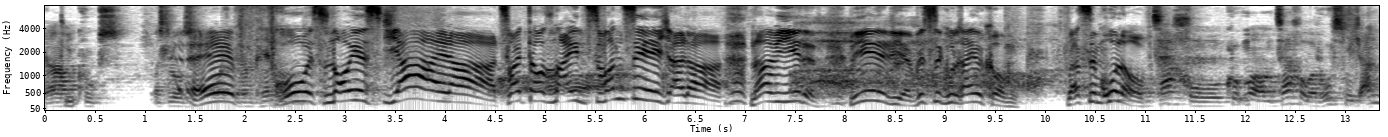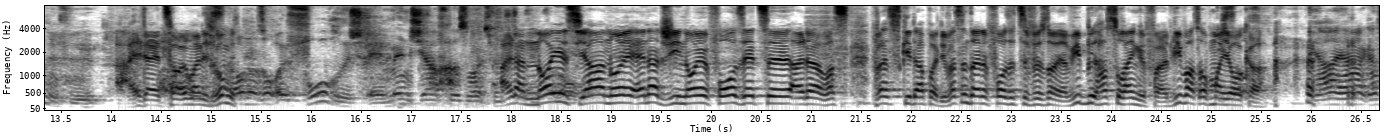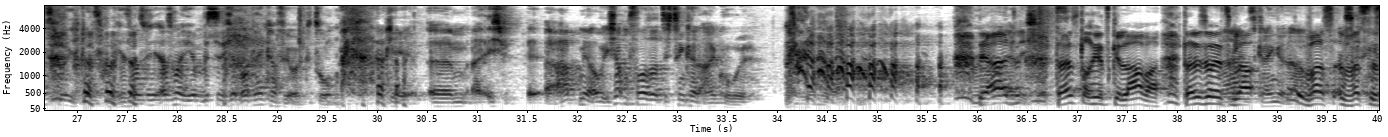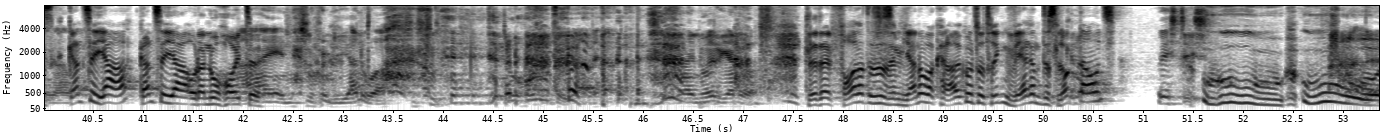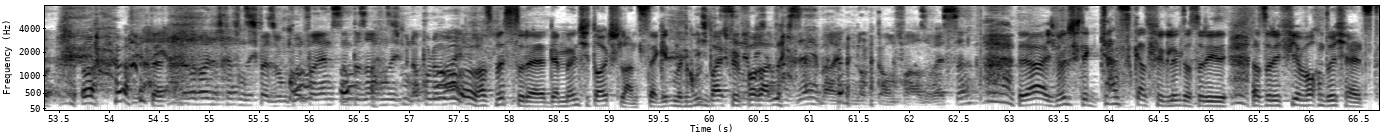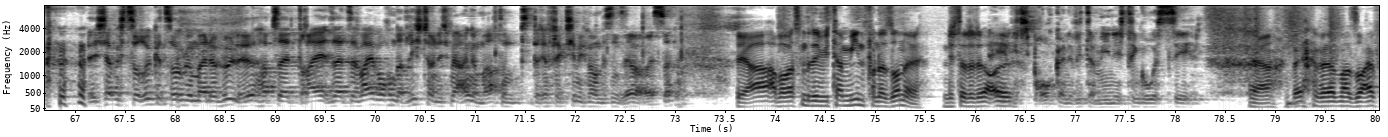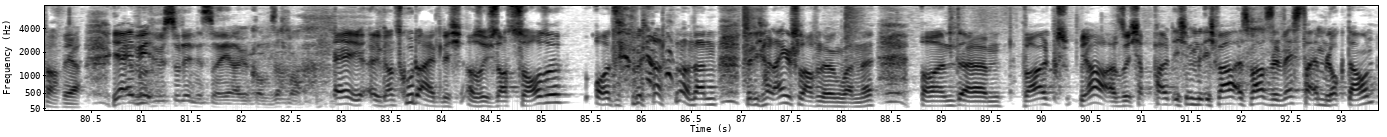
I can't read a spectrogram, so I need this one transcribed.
Ja, Kucks. Was ist los? Ey, Was frohes neues Jahr, Alter! 2021, Alter! Na, wie jedes? Wie jedes dir? Bist du gut reingekommen? Du im Urlaub? Tacho, guck mal am Tacho, was rufst du mich an so früh? Alter, jetzt heul mal nicht rum. Du bist auch noch so euphorisch, ey. Mensch, ja, frohes neues. Alter, neues Jahr, neue Energy, neue Vorsätze. Alter, was, was geht ab bei dir? Was sind deine Vorsätze fürs neue Jahr? Wie hast du reingefeiert? Wie war es auf Mallorca? Ja, ja, ganz ruhig, ganz ruhig. Jetzt lass mich erstmal hier ein bisschen, ich habe noch keinen Kaffee heute getrunken. Okay, ähm, ich äh, hab mir auch, ich habe einen Vorsatz, ich trinke keinen Alkohol. Ja, das ist doch jetzt Gelaber. Das ist doch jetzt Nein, Gelaber. ist kein Gelaber. Was, Ist was kein das ganze Jahr? Ganze Jahr oder nur heute? Nein, nur im Januar. nur heute, ja. Nein, nur im Januar. Dein Vorsatz ist es, im Januar kein Alkohol zu trinken während des Lockdowns? Richtig. Uh, uh. Ja, ey, andere Leute treffen sich bei Zoom-Konferenzen und besaufen sich mit Apollo Wein. Was bist du, der, der Mönch Deutschlands? Der geht mit gutem Beispiel Ich voran. auch mich selber in der Lockdown-Phase, weißt du? Ja, ich wünsche dir ganz, ganz viel Glück, dass du die, dass du die vier Wochen durchhältst. Ich habe mich zurückgezogen in meine Höhle, habe seit, drei, seit zwei Wochen das Licht schon nicht mehr angemacht und reflektiere mich mal ein bisschen selber, weißt du? Ja, aber was mit den Vitaminen von der Sonne? Nicht, dass du, Ey, ich brauche keine Vitamine, ich trinke OSC. ja, wenn wenn das mal so einfach wäre. Ja, ey, Wie wie, bist du denn neue Jahr gekommen? Sag mal. ey, ey, ganz gut eigentlich. Also ich saß zu Hause und, und dann bin ich halt eingeschlafen irgendwann, ne? Und ähm, war halt, ja, also ich habe halt, ich, ich war, es war Silvester im Lockdown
